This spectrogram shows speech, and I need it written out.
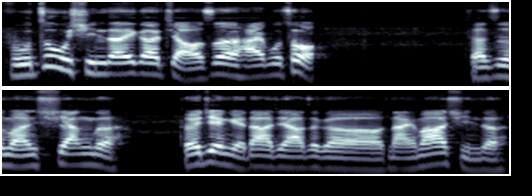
辅助型的一个角色还不错，算是蛮香的，推荐给大家这个奶妈型的。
